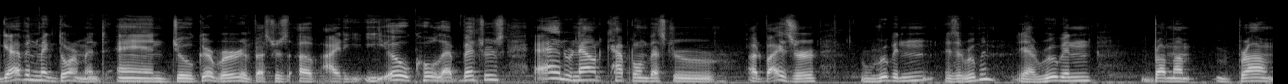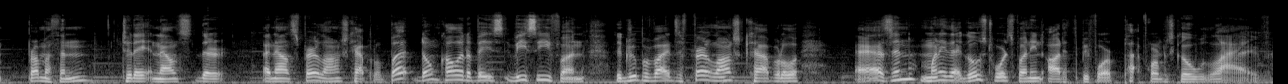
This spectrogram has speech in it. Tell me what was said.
Gavin McDermott and Joe Gerber, investors of IDEO Colab Ventures, and renowned capital investor advisor Ruben, is it Ruben? Yeah, Ruben Brahma, Brahm, Brahmathan today announced their announced fair launch capital. But don't call it a VC fund. The group provides a fair launch capital as in money that goes towards funding audits before platforms go live.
